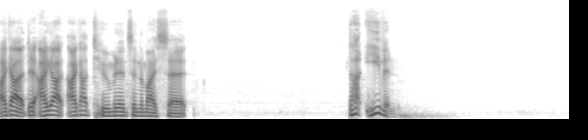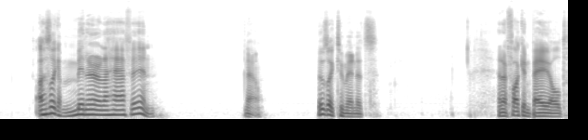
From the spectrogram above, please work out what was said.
I got I got I got two minutes into my set. Not even. I was like a minute and a half in. No. It was like two minutes. And I fucking bailed.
